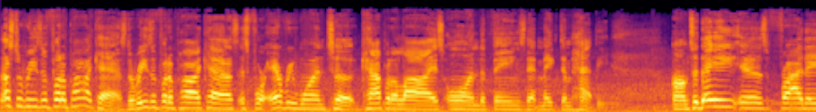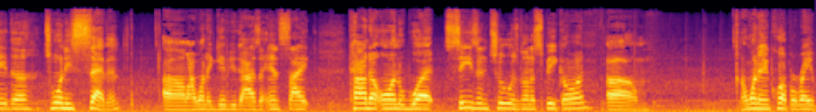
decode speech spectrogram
that's the reason for the podcast. The reason for the podcast is for everyone to capitalize on the things that make them happy. Um, today is Friday the 27th. Um, I want to give you guys an insight kind of on what season two is going to speak on. Um, I want to incorporate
